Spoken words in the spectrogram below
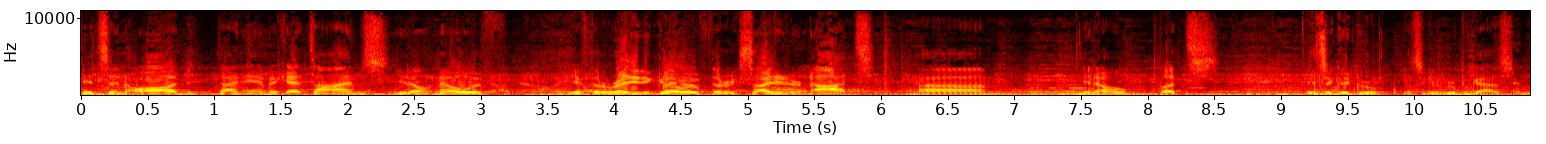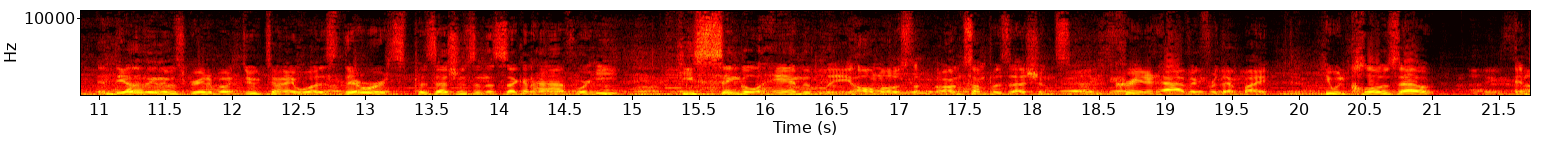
it's an odd dynamic at times. You don't know if if they're ready to go, if they're excited or not. Um, you know, but it's a good group. It's a good group of guys. And the other thing that was great about Duke tonight was there were possessions in the second half where he he single-handedly almost on some possessions created havoc for them by he would close out and,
